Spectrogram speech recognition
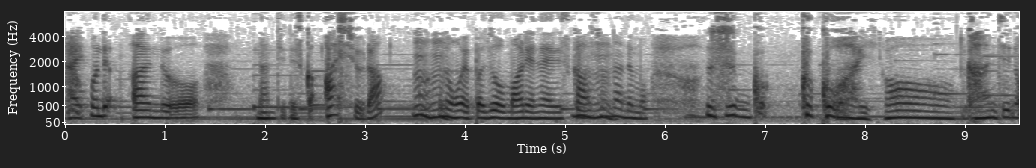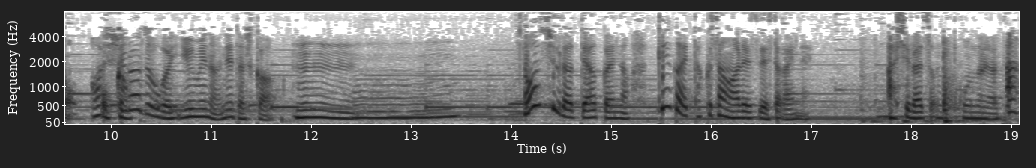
い。はい。ほんで、あの、なんていうんですか、アシュラ。のやっぱ像もあるじゃないですか。そんなんでも、すっごく怖いあ感じのあ。アシュラ像が有名なのね、確か。う。うんん。アシュラって赤いな。手がたくさんあるやつでしたかいね。アシュラ像って。こんなやつ。あ、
